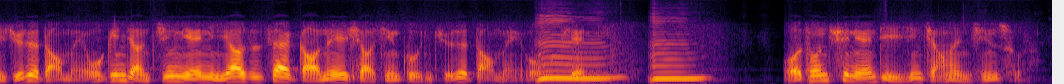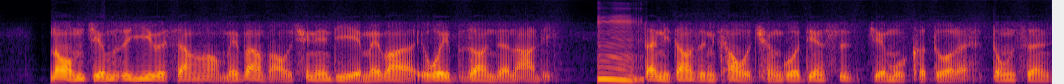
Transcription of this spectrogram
你绝对倒霉。我跟你讲，今年你要是再搞那些小型股，你绝对倒霉。我不骗你。嗯，我从去年底已经讲得很清楚了。那我们节目是一月三号，没办法，我去年底也没办法，我也不知道你在哪里。嗯，但你当时你看我全国电视节目可多了，东升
